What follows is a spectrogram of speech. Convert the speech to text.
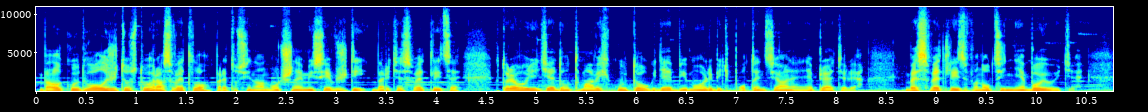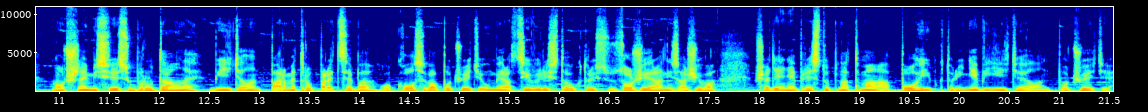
Veľkú dôležitosť tu hrá svetlo, preto si na nočnej misie vždy berte svetlice, ktoré hodíte do tmavých kútov, kde by mohli byť potenciálne nepriatelia. Bez svetlíc v noci nebojujte. Nočné misie sú brutálne, vidíte len pár metrov pred seba, okolo seba počujete umierať civilistov, ktorí sú zožieraní zaživa, všade je nepriestupná tma a pohyb, ktorý nevidíte, len počujete.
